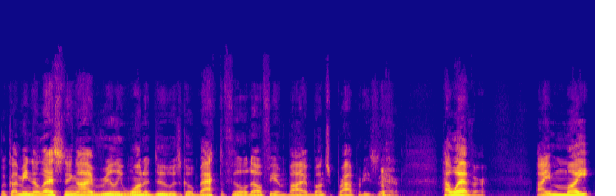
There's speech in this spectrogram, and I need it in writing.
Look, I mean, the last thing I really want to do is go back to Philadelphia and buy a bunch of properties there. However, I might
